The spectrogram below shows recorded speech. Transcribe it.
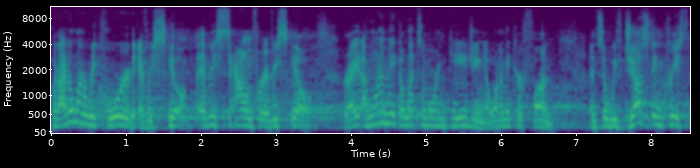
but I don't want to record every skill, every sound for every skill, right? I want to make Alexa more engaging. I want to make her fun. And so we've just increased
